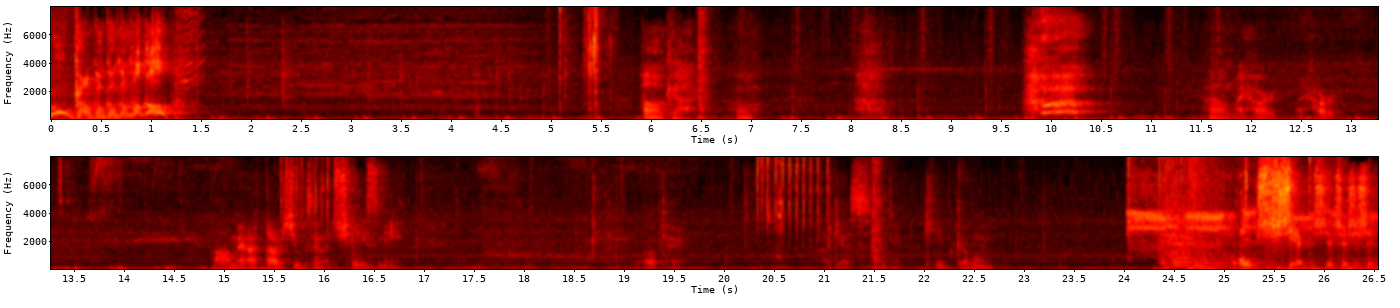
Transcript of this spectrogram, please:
Ooh, go go go go go go! Oh god. Thought she was gonna chase me. Okay. I guess we can keep going. Oh shit! Shit! Shit! Shit! Shit!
